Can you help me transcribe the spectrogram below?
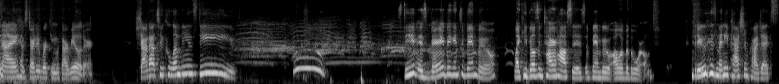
and I have started working with our realtor. Shout out to Colombian Steve. Woo! Steve is very big into bamboo. Like he builds entire houses of bamboo all over the world. Through his many passion projects,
